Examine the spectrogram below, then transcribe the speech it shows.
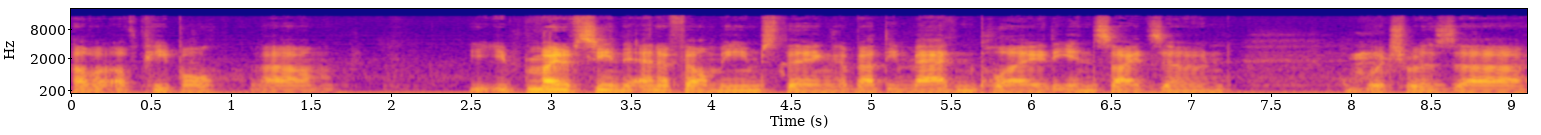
of of people. Um, you, you might have seen the NFL memes thing about the Madden play, the inside zone, which was uh,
